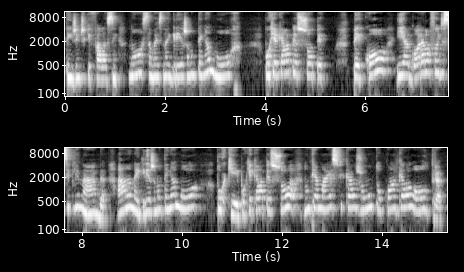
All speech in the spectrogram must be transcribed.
Tem gente que fala assim: nossa, mas na igreja não tem amor, porque aquela pessoa pe pecou e agora ela foi disciplinada. Ah, na igreja não tem amor. Por quê? Porque aquela pessoa não quer mais ficar junto com aquela outra.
